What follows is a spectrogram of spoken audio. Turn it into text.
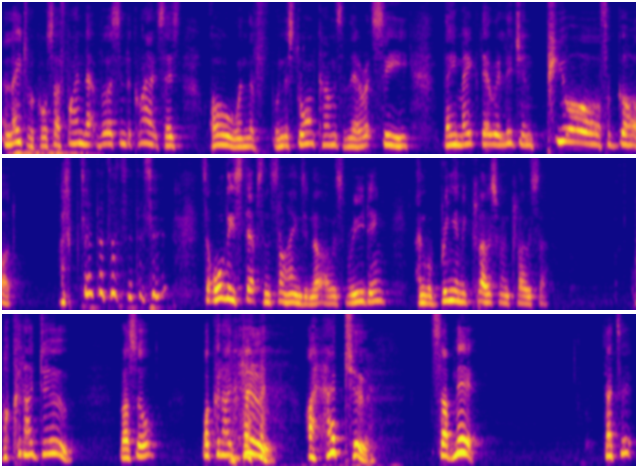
And later, of course, I find that verse in the Quran. It says, Oh, when the, when the storm comes and they're at sea, they make their religion pure for God. So all these steps and signs, you know, I was reading and were bringing me closer and closer. What could I do, Russell? What could I do? I had to submit. That's it.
